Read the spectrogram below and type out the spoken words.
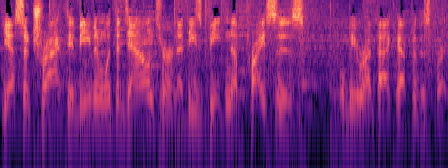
Yes, attractive, even with the downturn at these beaten up prices. We'll be right back after this break.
